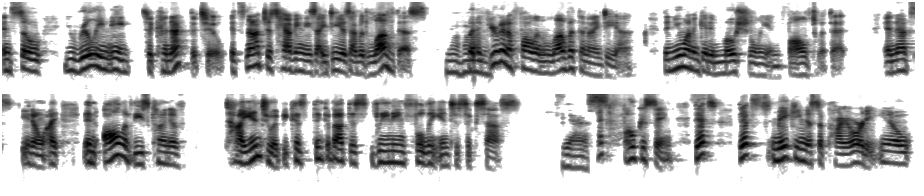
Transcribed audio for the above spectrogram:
And so you really need to connect the two. It's not just having these ideas, I would love this. Mm-hmm. But if you're going to fall in love with an idea, then you want to get emotionally involved with it. And that's, you know, I, and all of these kind of tie into it because think about this leaning fully into success. Yes. That's focusing. That's that's making this a priority. You know,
